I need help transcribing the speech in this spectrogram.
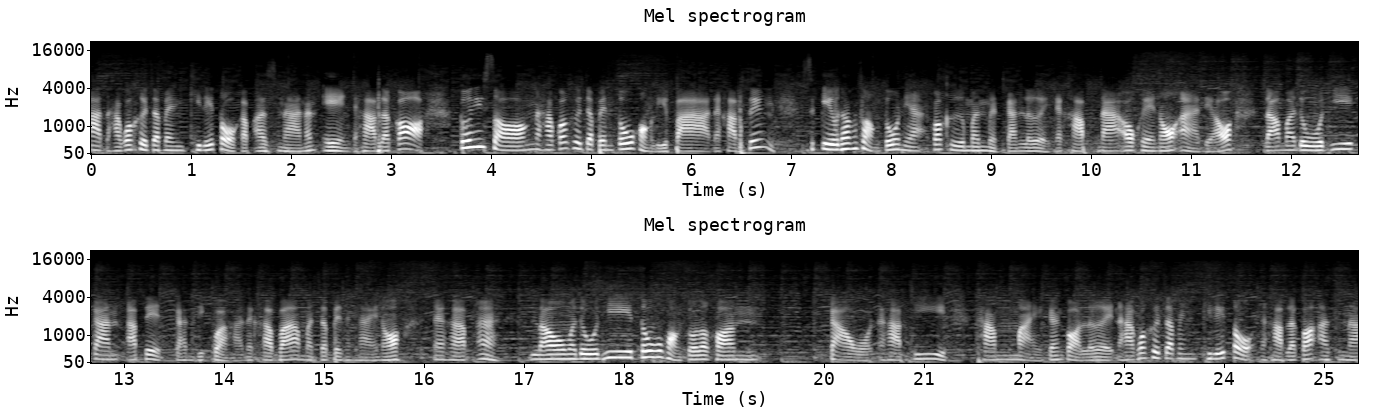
าตุนะครับก็คือจะเป็นคิริโตกับอาสนานั่นเองนะครับแล้วก็ตู้ที่2นะครับก็คือจะเป็นตู้ของรีฟานะครับซึ่งสกิลทั้ง 2 ตู้เนี้ยก็คือมันเหมือนกันเลยนะครับนะโอเคเนาะอ่าเดี๋ยวเรามาดูที่การอัปเดตกันดีกว่านะครับว่ามันจะเป็นยังไงเนาะนะครับอะเรามาดูที่ตู้ของตัวละคร เก่านะครับที่ทำใหม่กันก่อนเลยนะครับก็คือจะเป็นคิริโตะนะครับแล้วก็อาสนะ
